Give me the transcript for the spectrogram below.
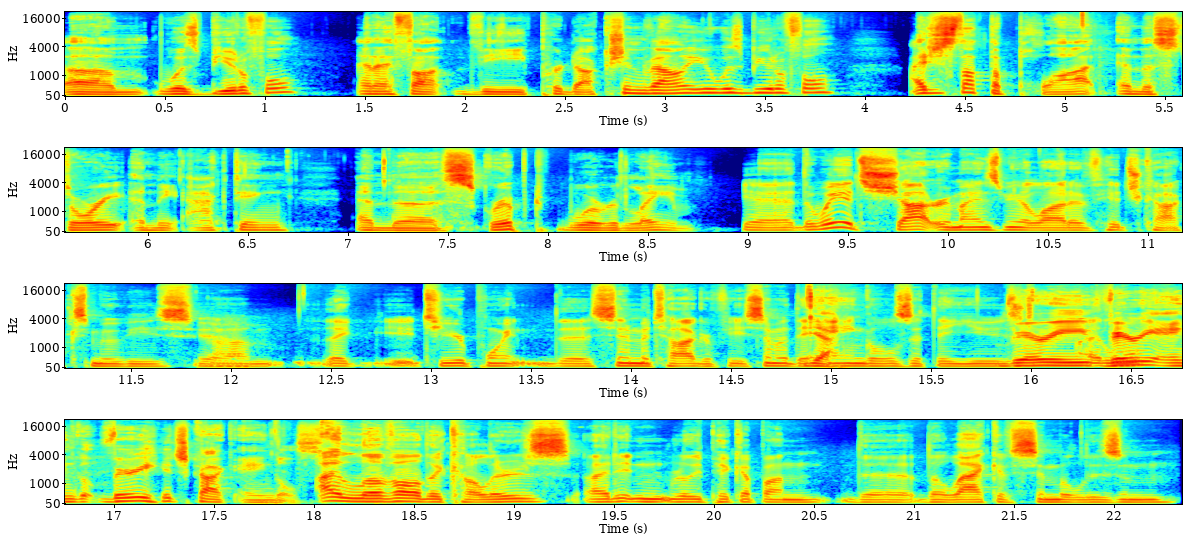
um, was beautiful, and I thought the production value was beautiful. I just thought the plot and the story and the acting and the script were lame. Yeah, the way it's shot reminds me a lot of Hitchcock's movies. Yeah. Um, like to your point, the cinematography, some of the Yeah. angles that they use. Very, I very angle, very Hitchcock angles. I love all the colors. I didn't really pick up on the the lack of symbolism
